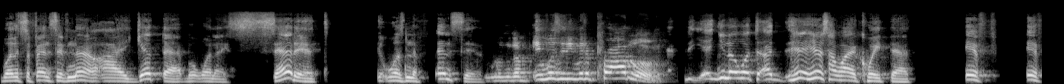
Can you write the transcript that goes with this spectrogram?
Well, it's offensive now. I get that. But when I said it, it wasn't offensive. It wasn't, a, it wasn't even a problem. You know what? I, here's how I equate that. If if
